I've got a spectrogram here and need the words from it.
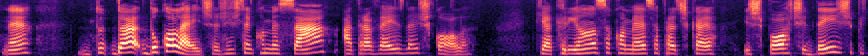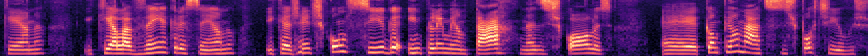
né, do, da, do colégio, a gente tem que começar através da escola, que a criança comece a praticar esporte desde pequena e que ela venha crescendo e que a gente consiga implementar nas escolas é, campeonatos esportivos.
